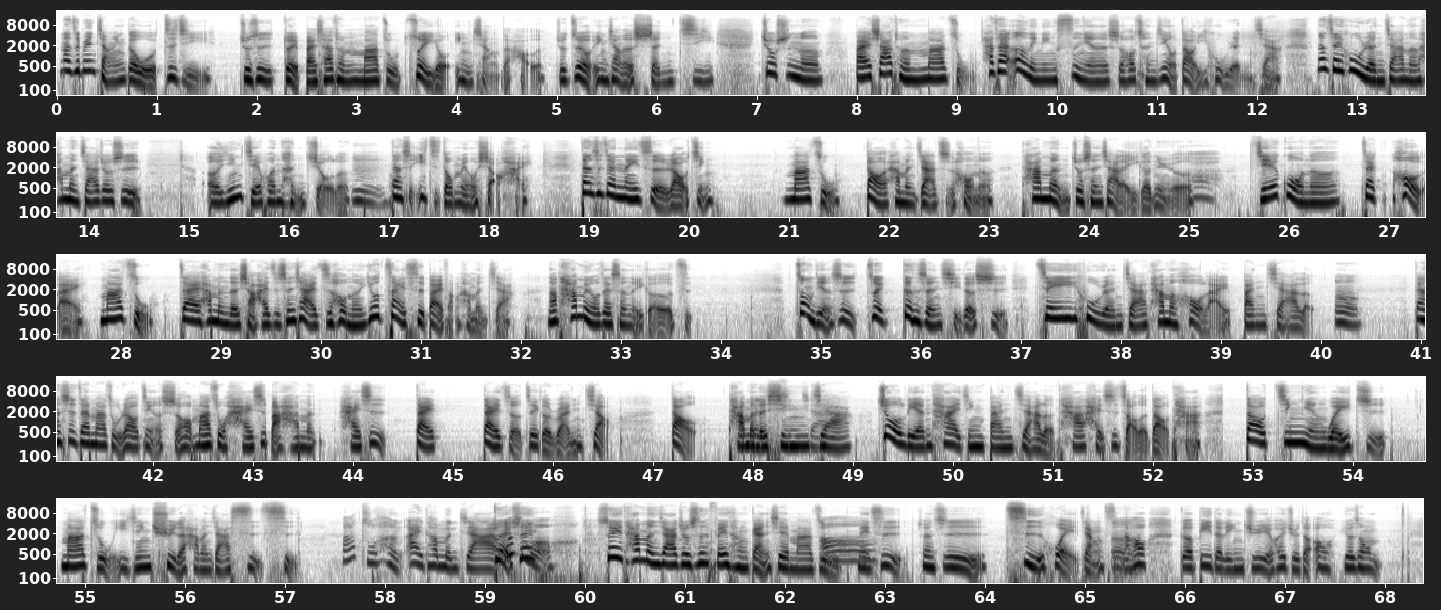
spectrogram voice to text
那这边讲一个我自己就是对白沙屯妈祖最有印象的，好了，就最有印象的神迹，就是呢，白沙屯妈祖他在二零零四年的时候曾经有到一户人家，那这户人家呢，他们家就是呃已经结婚很久了，嗯，但是一直都没有小孩。但是在那一次的绕境，妈祖到了他们家之后呢，他们就生下了一个女儿。结果呢，在后来妈祖在他们的小孩子生下来之后呢，又再次拜访他们家，然后他们又再生了一个儿子。重点是最更神奇的是，这一户人家他们后来搬家了。嗯，但是在妈祖绕境的时候，妈祖还是把他们还是带带着这个软脚到他们的新家，就连他已经搬家了，他还是找得到他。到今年为止，妈祖已经去了他们家四次，妈祖很爱他们家欸，对所以？所以他们家就是非常感谢妈祖，哦每次算是赐会这样子，嗯然后隔壁的邻居也会觉得哦，有种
